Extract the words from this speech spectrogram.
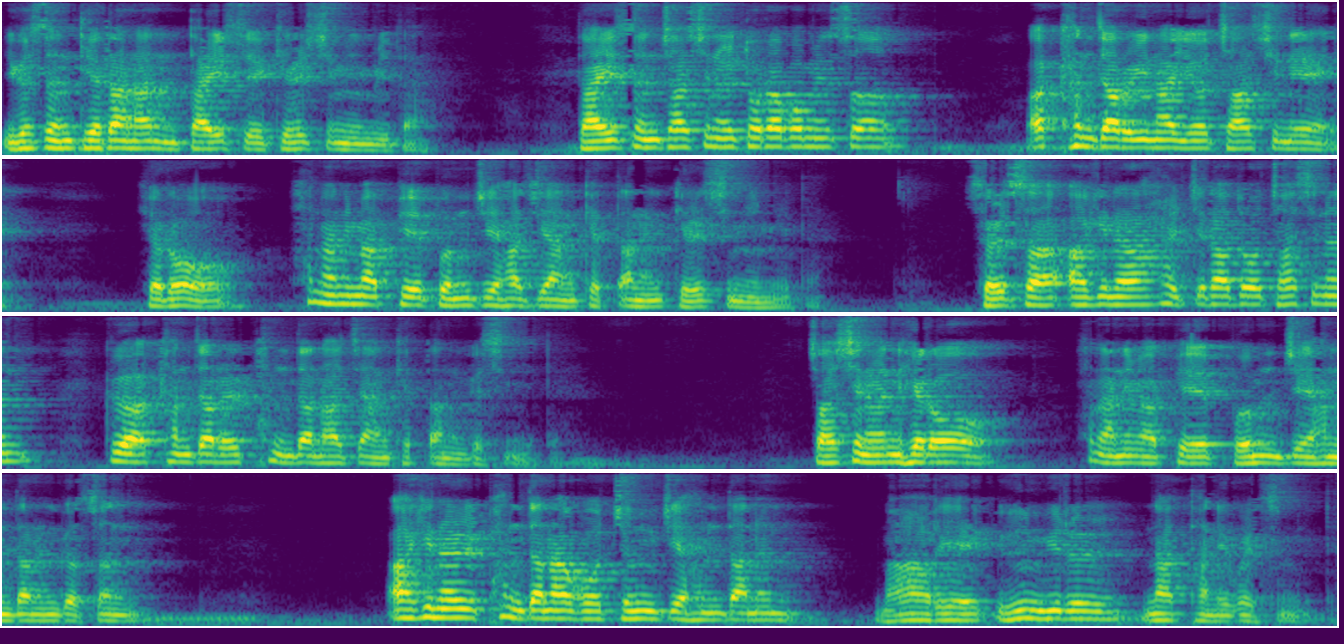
이것은 대단한 다윗의 결심입니다. 다윗은 자신을 돌아보면서 악한 자로 인하여 자신의 혀로 하나님 앞에 범죄하지 않겠다는 결심입니다. 설사 악이라 할지라도 자신은 그 악한 자를 판단하지 않겠다는 것입니다. 자신은 해로 하나님 앞에 범죄한다는 것은 악인을 판단하고 정죄한다는 말의 의미를 나타내고 있습니다.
